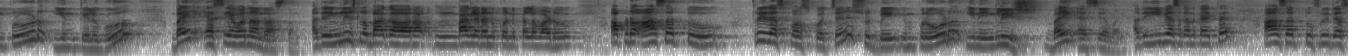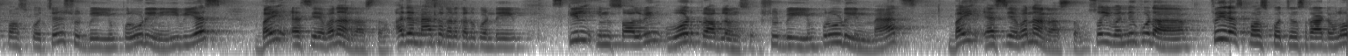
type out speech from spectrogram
improved in Telugu by SA one అని రాస్తాం. అదే ఇంగ్లీష్లో బాగా బాగలేడు అనుకోండి పిల్లవాడు. అప్పుడు answer to free response question should be improved in English by SA one అది ఈవీఎస్ కనుక అయితే answer to free response question should be improved in EVS by SA one అని రాస్తాం. అదే మ్యాథ్స్లో కనుక అనుకోండి skill in solving word problems should be improved in maths by S A one అని రాస్తాం. సో ఇవన్నీ కూడా ఫ్రీ రెస్పాన్స్ క్వశ్చన్స్ రాయడంలో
